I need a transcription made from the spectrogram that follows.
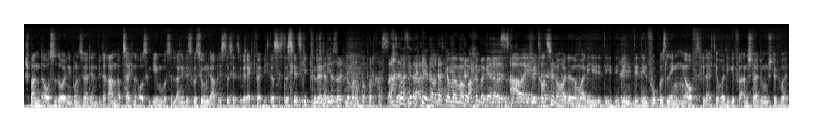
spannend auszudeuten. Die Bundeswehr hat ja ein Veteranenabzeichen rausgegeben, wo es eine lange Diskussion gab, ist das jetzt so gerechtfertigt, dass es das jetzt gibt oder ich glaub, nicht. da sollten wir mal noch ein paar Podcasts ansetzen. Da. genau, das können wir mal machen. wir Aber ich will trotzdem noch heute nochmal die, die, die, den, den Fokus lenken auf vielleicht die heutige Veranstaltung ein Stück weit.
